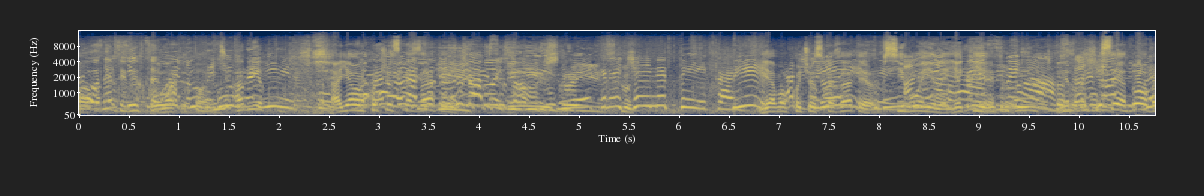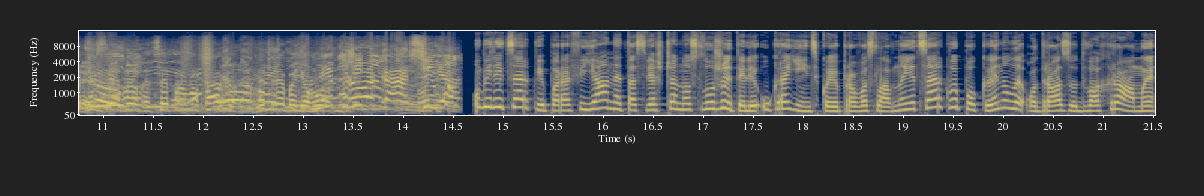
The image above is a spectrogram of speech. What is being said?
роки. Українську. А я вам хочу сказати, Не кричи, не тикай. я вам хочу сказати, всі воїни, які все добре, все добре, це провокатор, не треба його. Провокація. У Білій церкві парафіяни та священнослужителі Української православної церкви покинули одразу два храми.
